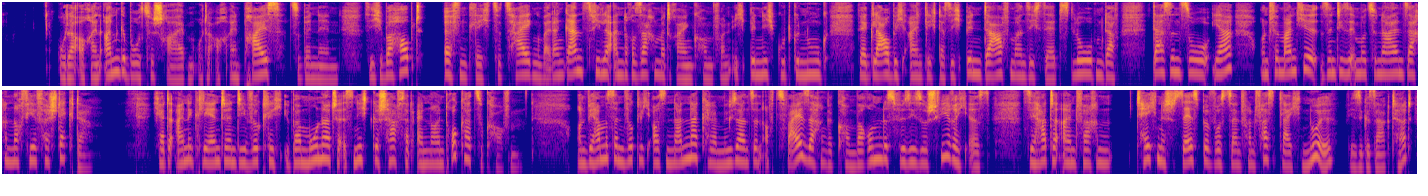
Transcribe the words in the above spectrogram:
oder auch ein Angebot zu schreiben oder auch einen Preis zu benennen, sich überhaupt öffentlich zu zeigen, weil dann ganz viele andere Sachen mit reinkommen von ich bin nicht gut genug, wer glaube ich eigentlich, dass ich bin, darf man sich selbst loben, darf, das sind so, ja, und für manche sind diese emotionalen Sachen noch viel versteckter. Ich hatte eine Klientin, die wirklich über Monate es nicht geschafft hat, einen neuen Drucker zu kaufen. Und wir haben es dann wirklich auseinanderklamüsert und sind auf zwei Sachen gekommen, warum das für sie so schwierig ist. Sie hatte einfach ein technisches Selbstbewusstsein von fast gleich null, wie sie gesagt hat,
